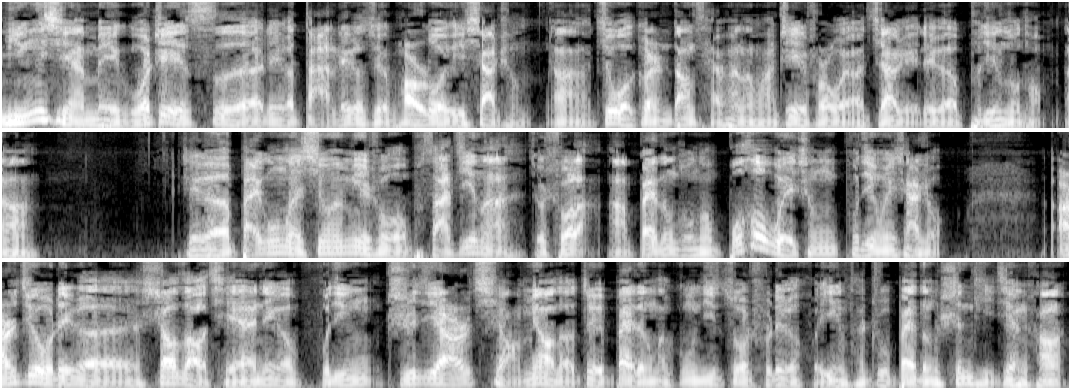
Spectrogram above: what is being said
明显，美国这一次这个打这个嘴炮落于下乘啊！就我个人当裁判的话，这一分我要加给这个普京总统啊。这个白宫的新闻秘书普萨基呢就说了啊，拜登总统不后悔称普京为杀手。而就这个稍早前，这个普京直接而巧妙的对拜登的攻击做出这个回应，他祝拜登身体健康。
